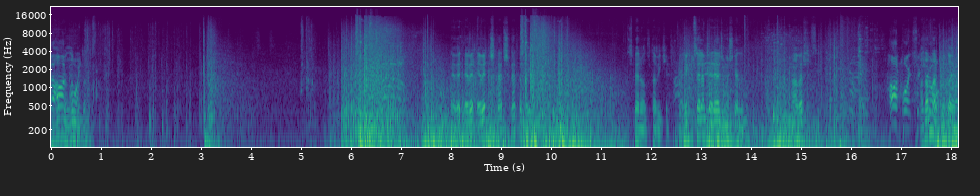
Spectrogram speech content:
Ne yapıyorsun lan burada? Evet evet evet çıkar çıkar kafayı. Siper al tabii ki. Aleykümselam Tereyağcım hoş geldin. Ne haber? Adamlar burada ya.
